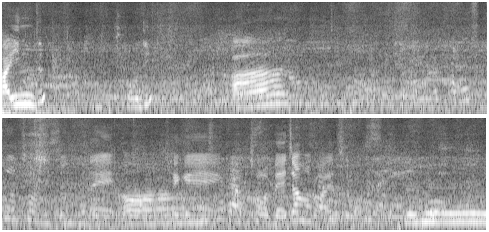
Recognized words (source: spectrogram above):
바인드? 어디? 아. 원래 파워스토어처럼 있었는데 아. 되게 그냥 저걸 매장으로 아예 들어왔어. 음.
